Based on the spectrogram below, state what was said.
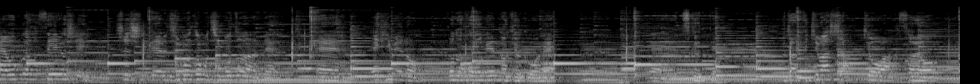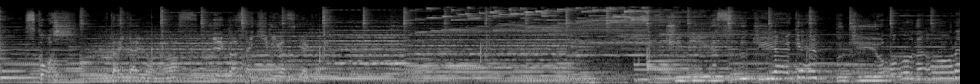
えー僕は西予市出身で地元も地元なんで、えー愛媛のこの方言の曲をね、えー作って歌ってきました。今日はそれを少し歌いたいと思います。聴いてください。君が好きやけん。君が好きやけん。不器用な俺。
